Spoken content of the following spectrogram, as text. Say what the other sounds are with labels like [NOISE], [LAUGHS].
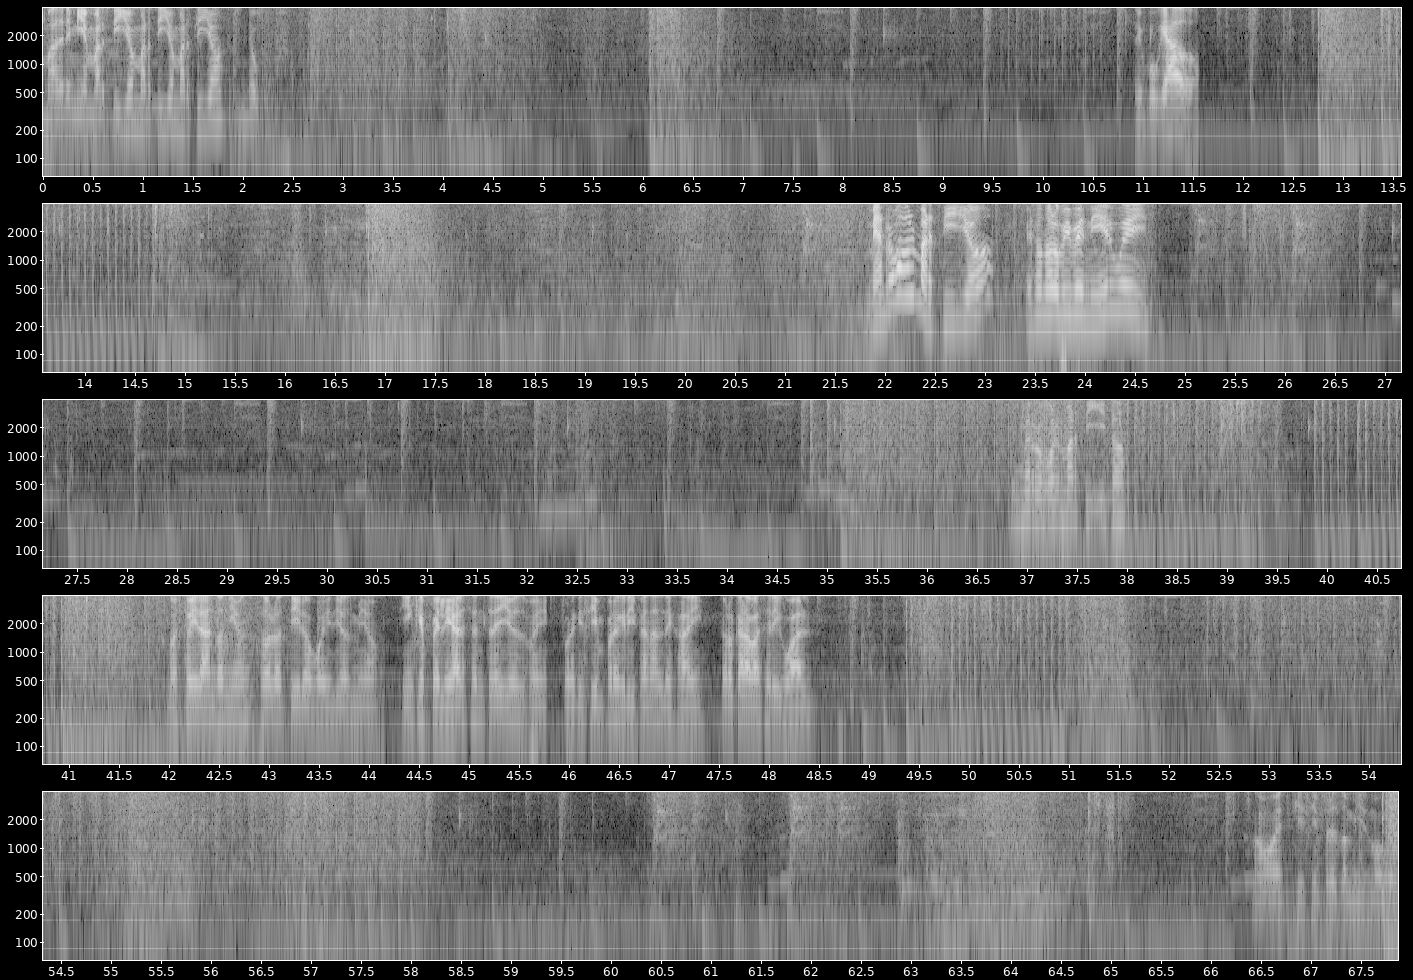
Madre mía, martillo, martillo, martillo. Nope. Estoy bugueado ¿Me han robado el martillo? Eso no lo vi venir, güey ¿Quién me robó el martillito? No estoy dando ni un solo tiro, güey, Dios mío Tienen que pelearse entre ellos, güey Porque siempre grifan al de high Creo que ahora va a ser igual siempre es lo mismo, güey.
